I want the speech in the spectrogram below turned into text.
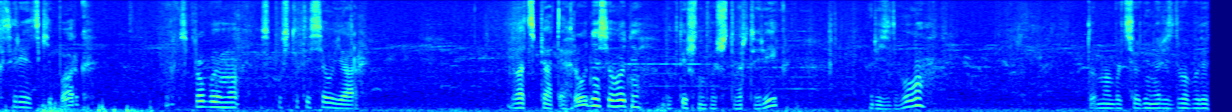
Так, Сирецький парк. Спробуємо спуститися у яр. 25 грудня сьогодні, 2024 рік. Різдво. То, мабуть, сьогодні на Різдво буде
